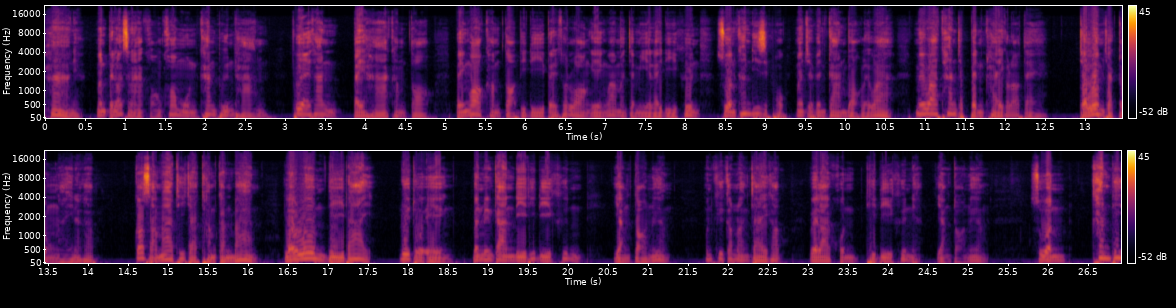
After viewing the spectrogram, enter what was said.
15เนี่ยมันเป็นลักษณะของข้อมูลขั้นพื้นฐาน พื่อให้ท่านไปหาคำตอบ ไปงอกคำตอบดีๆ ไปทดลองเองว่ามันจะมีอะไรดีขึ้น ส่วนขั้นที่ 16 มันจะเป็นการบอกเลยว่า ไม่ว่าท่านจะเป็นใครก็แล้วแต่ จะเริ่มจากตรงไหนนะครับ ก็สามารถที่จะทำการบ้าน แล้วเริ่มดีได้ด้วยตัวเอง มันเป็นการดีที่ดีขึ้นอย่างต่อเนื่อง มันคือกำลังใจครับ เวลาคนที่ดีขึ้นเนี่ยอย่างต่อเนื่อง ส่วนขั้นที่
